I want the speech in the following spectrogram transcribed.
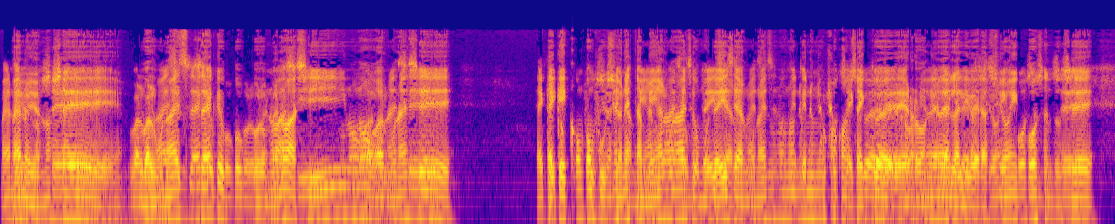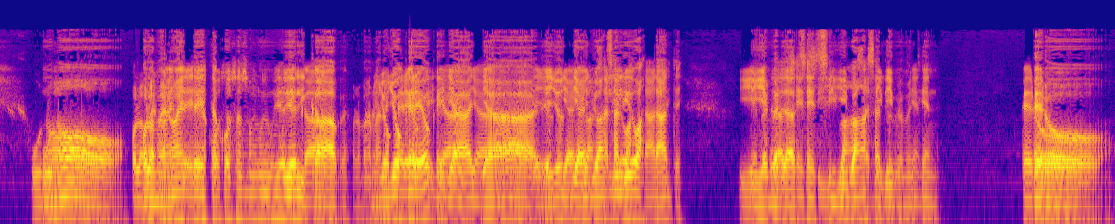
bueno, yo no sé, alguna vez sé que por, lo menos así, uno, alguna vez hay que hay confusiones también, algunas veces, como te dice, algunas veces uno tiene mucho concepto de erróneo de la liberación y cosas, entonces uno, por lo menos este, estas cosas son muy, muy delicadas, pues, por lo menos yo creo que ya, ya, ellos ya, ellos han salido bastante, y en verdad sí, van a salir, ¿me entiendes? Pero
